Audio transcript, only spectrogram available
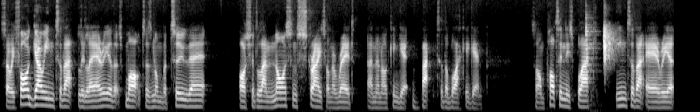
So if I go into that little area that's marked as number two there, I should land nice and straight on a red and then I can get back to the black again. So I'm potting this black into that area.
